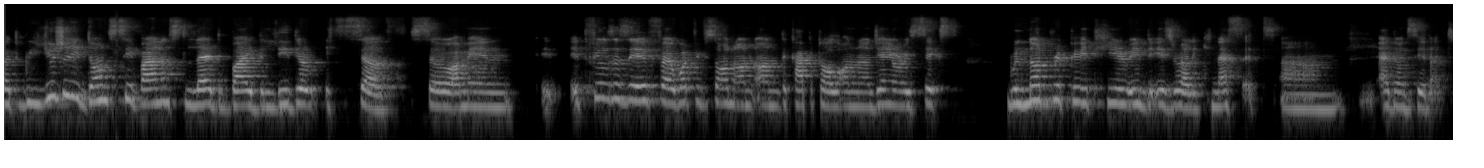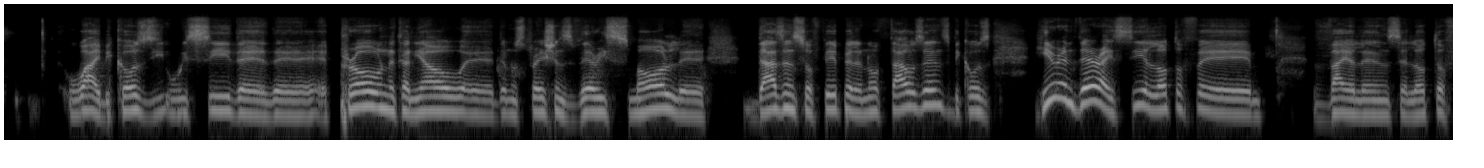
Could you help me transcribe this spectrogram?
but we usually don't see violence led by the leader itself. So, I mean, it, it feels as if uh, what we've seen on, on the Capitol on uh, January 6th will not repeat here in the Israeli Knesset. Um, I don't see that. Why? Because we see the, the pro Netanyahu uh, demonstrations very small, uh, dozens of people and not thousands. Because here and there, I see a lot of uh, violence, a lot of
